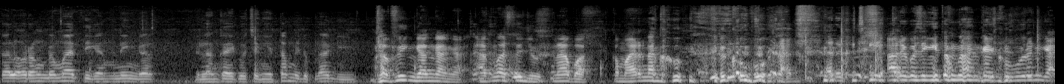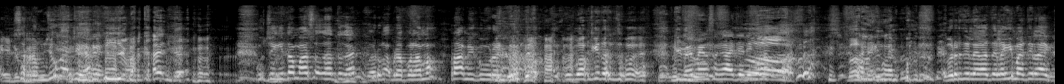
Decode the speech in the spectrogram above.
kalau orang udah mati kan meninggal dilangkai kucing hitam hidup lagi Tapi enggak enggak enggak. Aku nggak setuju. Kenapa? Kemarin aku ke kuburan. ada kucing Ada kucing hitam ngangkai kuburan nggak hidup. Serem juga dia. Iya makanya. Kucing kita masuk satu kan, baru nggak berapa lama rame kuburan. Lubang kita semua. Memang sengaja di Baru dilewati lagi mati lagi.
